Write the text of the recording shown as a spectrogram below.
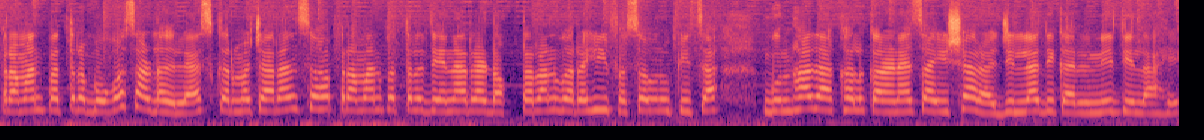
प्रमाणपत्र बोगस आढळल्यास कर्मचाऱ्यांसह प्रमाणपत्र देणाऱ्या डॉक्टरांवरही फसवणुकीचा गुन्हा दाखल करण्याचा इशारा जिल्हाधिकाऱ्यांनी दिला आहे.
